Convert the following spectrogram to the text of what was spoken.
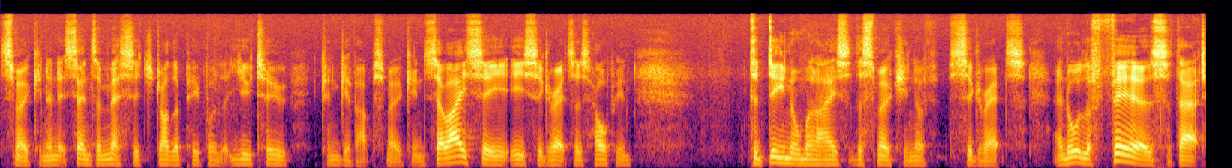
smoking and it sends a message to other people that you too can give up smoking. So I see e-cigarettes as helping to denormalize the smoking of cigarettes and all the fears that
